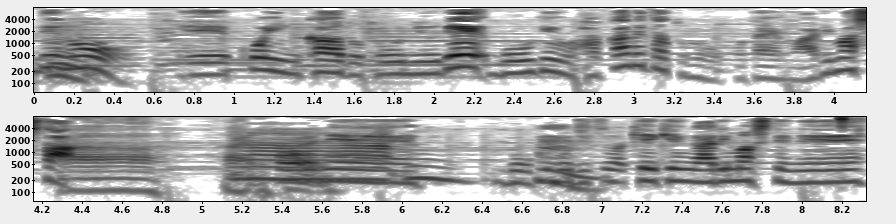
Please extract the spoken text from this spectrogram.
での、えーコインカード投入で暴言を吐かれたとのお答えもありました。これねうん僕も実は経験がありましてね。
